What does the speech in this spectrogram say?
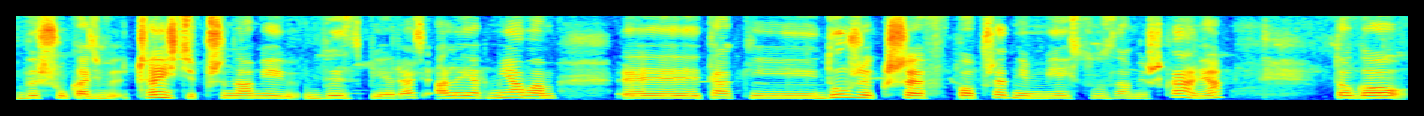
wyszukać, wy- część przynajmniej wyzbierać, ale jak miałam e, taki duży krzew w poprzednim miejscu zamieszkania, to go,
